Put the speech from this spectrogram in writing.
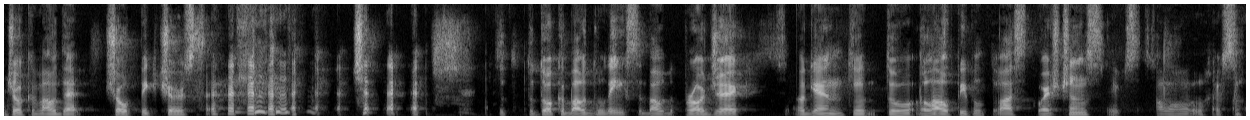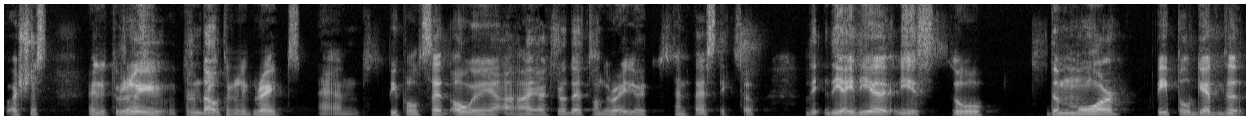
joke about that. Show pictures to, to talk about the lynx about the project again to to allow people to ask questions if someone will have some questions and it really turned out really great and people said, "Oh yeah, I, I heard that on the radio. It's fantastic." So the the idea is to the more people get the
